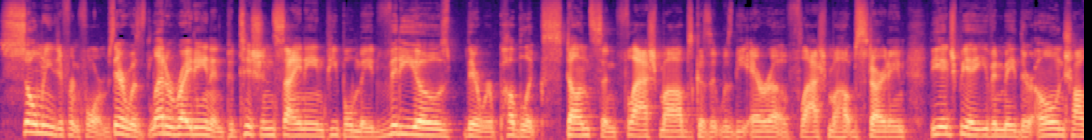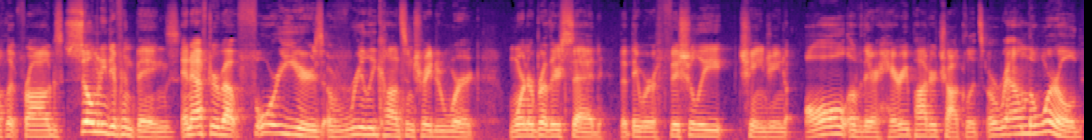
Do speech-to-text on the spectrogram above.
so many different forms. There was letter writing and petition signing, people made videos, there were public stunts and flash mobs because it was the era of flash mobs starting. The HPA even made their own chocolate so many different things. And after about four years of really concentrated work, Warner Brothers said that they were officially changing all of their Harry Potter chocolates around the world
